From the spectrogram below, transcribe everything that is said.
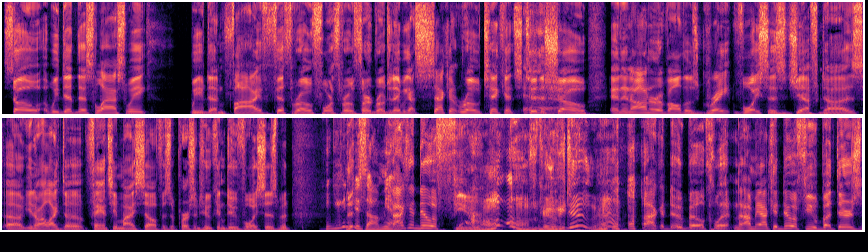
So we did this last week. We've done five, fifth row, fourth row, third row. Today we got second row tickets to the show. And in honor of all those great voices Jeff does, uh, you know, I like to fancy myself as a person who can do voices, but You can do some, yeah. I could do a few. Uh-huh. Scooby Doo. I could do Bill Clinton. I mean, I could do a few, but there's,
